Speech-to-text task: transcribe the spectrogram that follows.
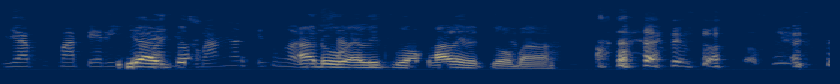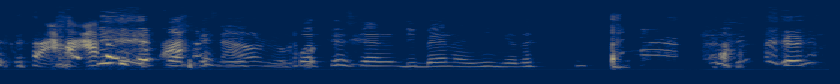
nyiapin materinya Iya, banyak itu- banget itu nggak Aduh, bisa. elit global, elit global. podcast Ah, bro. podcastnya di band anjing gitu.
